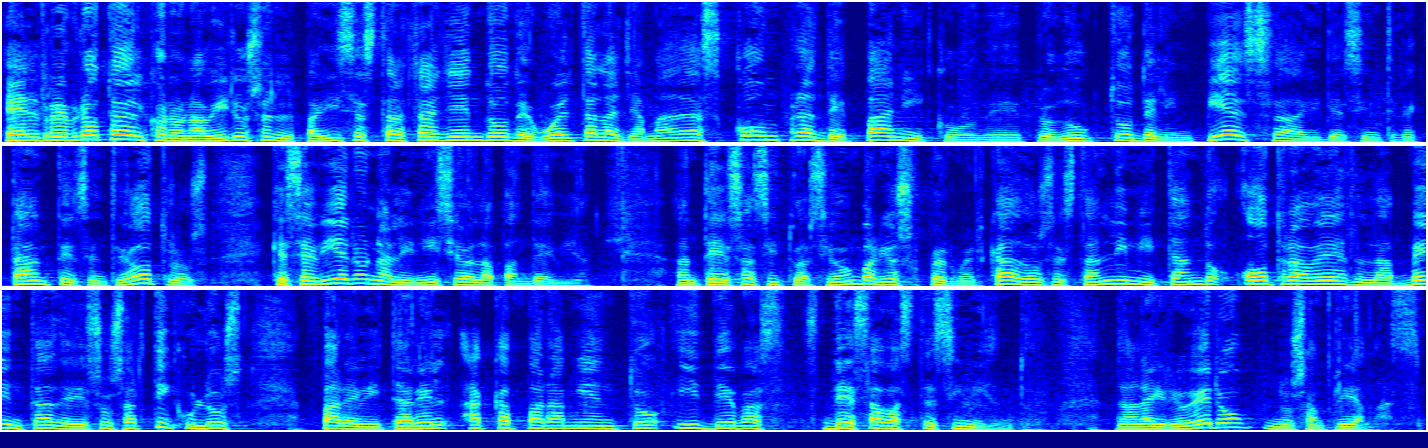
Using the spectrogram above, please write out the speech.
El rebrote del coronavirus en el país está trayendo de vuelta las llamadas compras de pánico de productos de limpieza y desinfectantes, entre otros, que se vieron al inicio de la pandemia. Ante esa situación, varios supermercados están limitando otra vez la venta de esos artículos para evitar el acaparamiento y desabastecimiento. Dana Rivero nos amplía más.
